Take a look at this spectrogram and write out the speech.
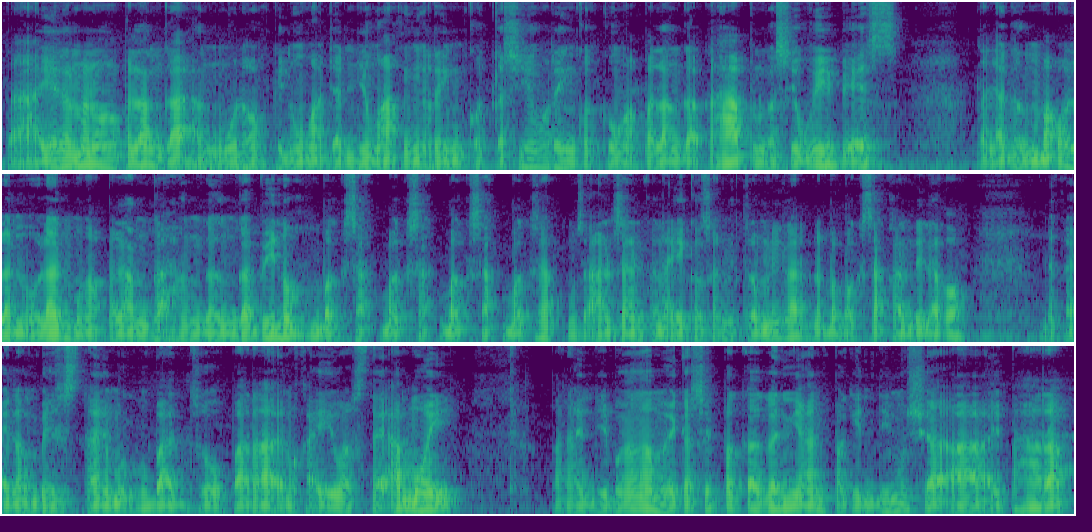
Uh, yan naman mga palangga, ang una kong kinuha dyan yung aking ringkot. Kasi yung ringkot ko nga palangga, kahapon kasi Webes, talagang maulan-ulan mga palangga hanggang gabi no. Bagsak, bagsak, bagsak, bagsak. Kung saan saan ka naikot sa Metro Manila, nababagsakan din ako. Nakailang beses tayo maghubad. So para makaiwas tayo amoy, para hindi mangangamoy. Kasi pagka ganyan, pag hindi mo siya uh, ipaharap,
